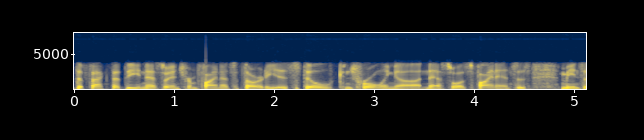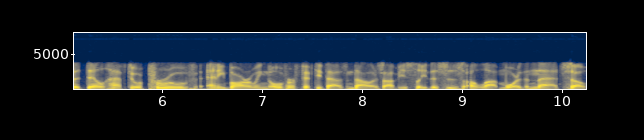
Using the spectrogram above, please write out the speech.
the fact that the Nassau Interim Finance Authority is still controlling uh, Nassau's finances means that they'll have to approve any borrowing over $50,000. Obviously, this is a lot more than that. So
